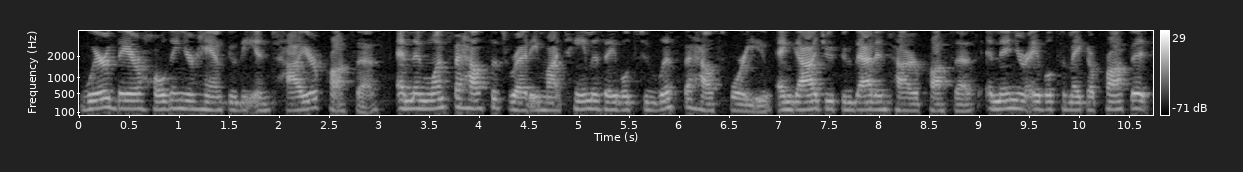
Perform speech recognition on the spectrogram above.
we're there holding your hand through the entire process. And then once the house is ready, my team is able to list the house for you and guide you through that entire process. And then you're able to make a profit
